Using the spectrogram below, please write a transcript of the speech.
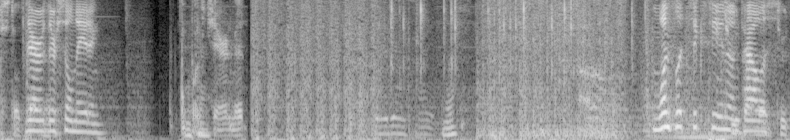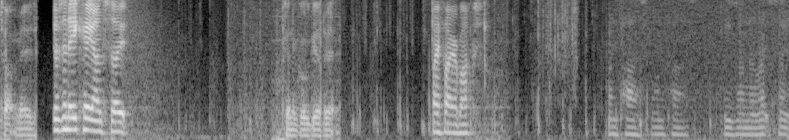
Still They're mid. they're still nading. One's chair in mid. Nice. One's lit 16 Two on top mid, palace. Two top mid. There's an AK on site. Gonna go get it. By firebox. One pass, one pass. He's on the right side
